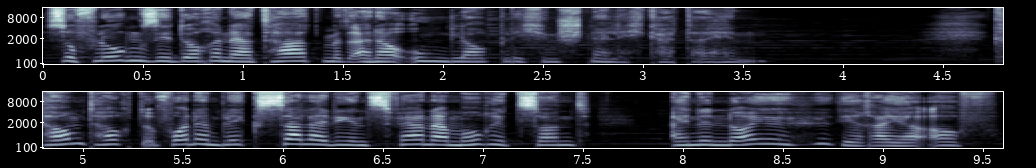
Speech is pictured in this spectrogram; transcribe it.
so flogen sie doch in der Tat mit einer unglaublichen Schnelligkeit dahin. Kaum tauchte vor dem Blick Saladins fern am Horizont eine neue Hügelreihe auf,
